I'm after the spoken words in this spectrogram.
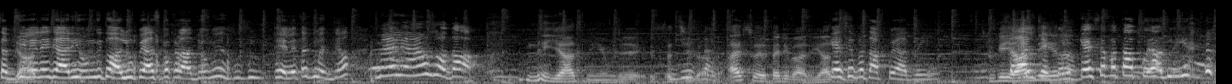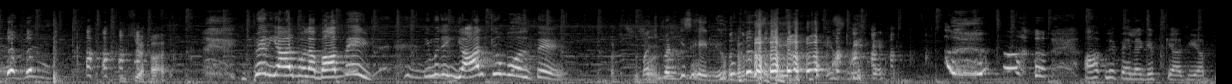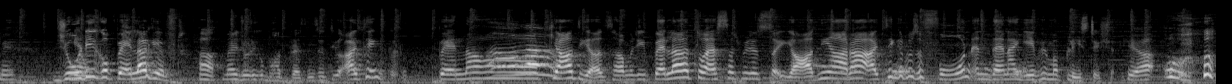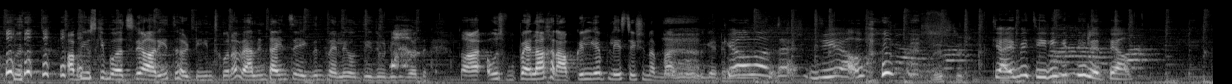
सब्ज़ी लेने जा रही होंगी तो आलू प्याज पकड़ा दी होंगे ठेले तक मत जाओ। मैं ले आया हूँ सौदा। नहीं याद नहीं है मुझे सच्ची बात आई स्वेयर पहली बार याद कैसे पता आपको याद नहीं है? क्योंकि याद नहीं है ना। कैसे पता आपको याद नहीं है? यार। फिर यार बोला बाप ये मुझे यार क्यों बोलते? हैं अच्छा बचपन की सहेली हो आपने पहला गिफ्ट क्या दिया? आपने जोड़ी को पहला गिफ्ट हाँ। मैं जोड़ी को बहुत प्रेजेंट देती हूँ। आई थिंक पहला क्या दिया था मुझे? पहला तो ऐसा मुझे याद नहीं आ रहा। I think it was a phone and then I gave him a PlayStation क्या? अभी उसकी बर्थडे आ रही है थर्टीन को ना वैलेंटाइन से एक दिन पहले होती है जोड़ी की बर्थडे तो आ- उस पहला खराब के लिए प्ले स्टेशन अब बैग में गेट क्या बात है? जी आप। चाय में चीनी कितनी लेते हैं आप?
